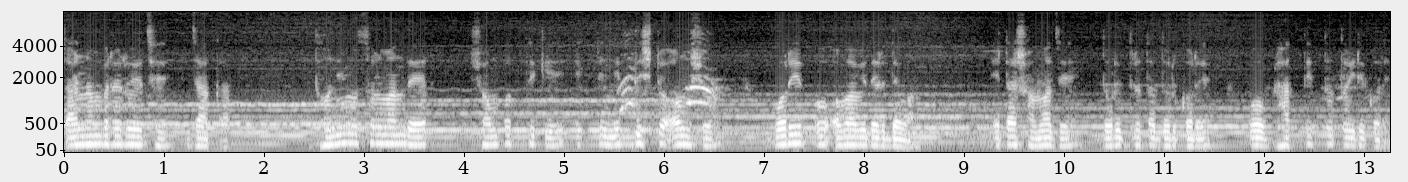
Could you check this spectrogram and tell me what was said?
চার নম্বরে রয়েছে জাকাত ধনী মুসলমানদের সম্পদ থেকে একটি নির্দিষ্ট অংশ গরিব ও অভাবীদের দেওয়া। এটা সমাজে দরিদ্রতা দূর করে ও ভ্রাতৃত্ব তৈরি করে।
